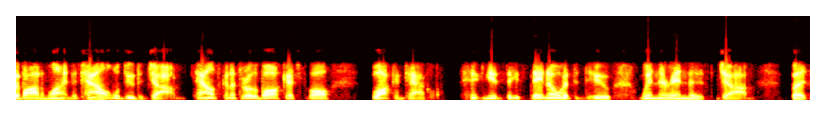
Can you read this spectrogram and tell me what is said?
the bottom line. The talent will do the job. Talent's going to throw the ball, catch the ball, block and tackle. they know what to do when they're in the job. But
